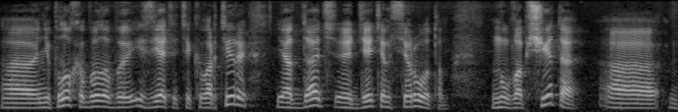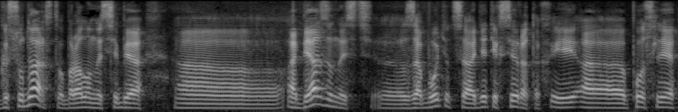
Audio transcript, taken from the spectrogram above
неплохо было бы изъять эти квартиры и отдать детям-сиротам. Ну, вообще-то, Э, государство брало на себя э, обязанность э, заботиться о детях-сиротах и после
